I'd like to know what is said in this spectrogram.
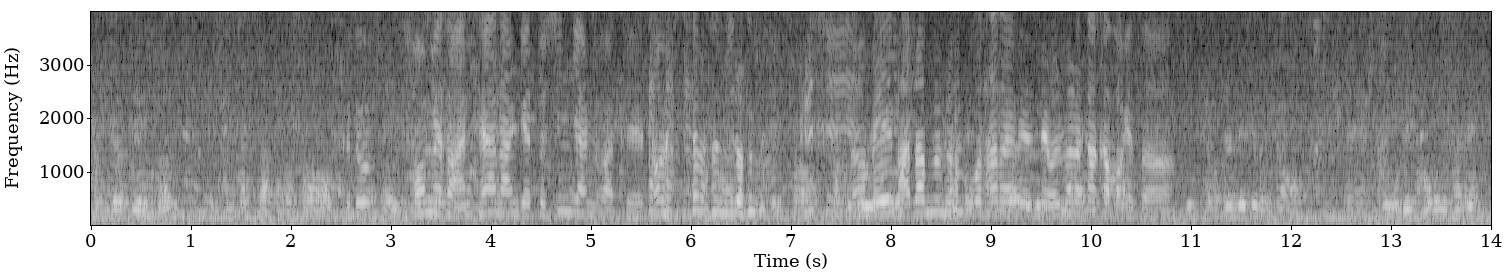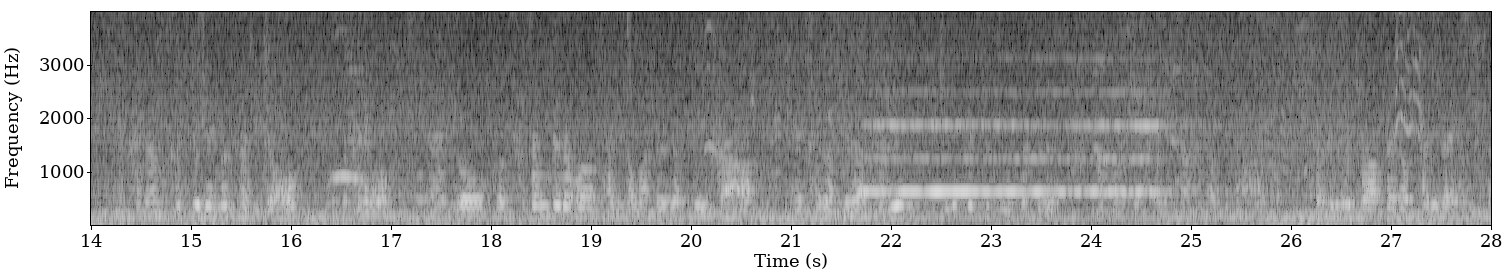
장자 뒤에 있는 이 선착장으로서 그래도 섬에서 안 태어난 게 또 신기한 것 같아. 섬에 태어나면 이런데. 어, 매일 바닷물만 보고 살아야 되는데 얼마나 깝깝하겠어. 이 장자대교는요, 예, 그 우리 고군산의 가장 서쪽에 있는 다리죠. 그리고 예, 또그 사장들하고 다리로 만들어졌으니까 예, 사장들과 다리 이렇게 생긴 것을 한 번씩 설치하는 겁니다. 자, 그리고 저 앞에도 다리가 있습니다.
